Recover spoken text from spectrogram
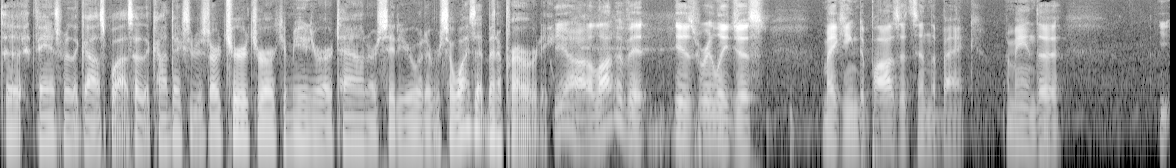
the advancement of the gospel outside of the context of just our church or our community or our town or city or whatever. So why has that been a priority? Yeah, a lot of it is really just making deposits in the bank. I mean, the you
